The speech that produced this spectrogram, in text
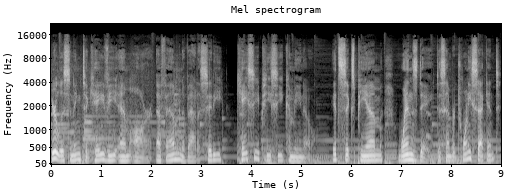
You're listening to KVMR FM Nevada City, KCPC Camino. It's 6 p.m., Wednesday, December 22nd,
